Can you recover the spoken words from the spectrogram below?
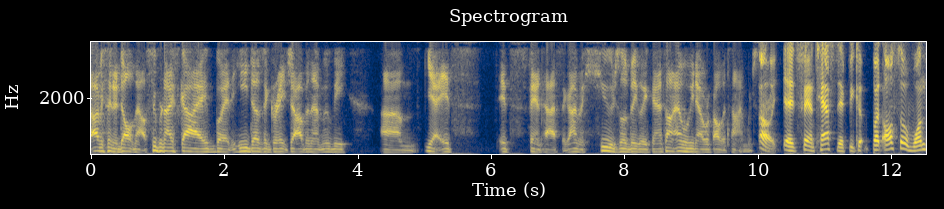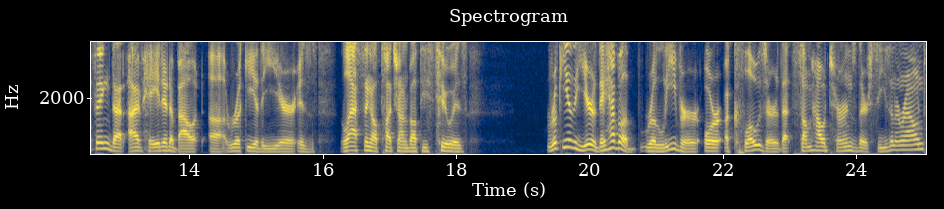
obviously an adult now, super nice guy, but he does a great job in that movie. Um, yeah, it's it's fantastic. I'm a huge Little Big League fan. It's on MLB Network all the time. Which oh, great. it's fantastic. Because, but also one thing that I've hated about uh, Rookie of the Year is the last thing I'll touch on about these two is Rookie of the Year. They have a reliever or a closer that somehow turns their season around.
